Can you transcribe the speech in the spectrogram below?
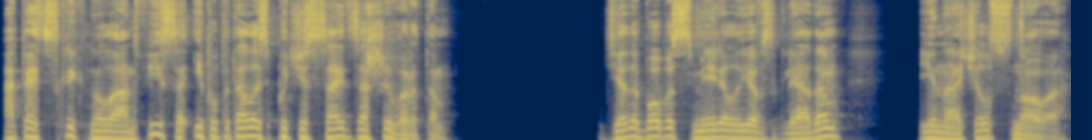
Опять вскрикнула Анфиса и попыталась почесать за шиворотом. Деда Боба смерил ее взглядом и начал снова.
